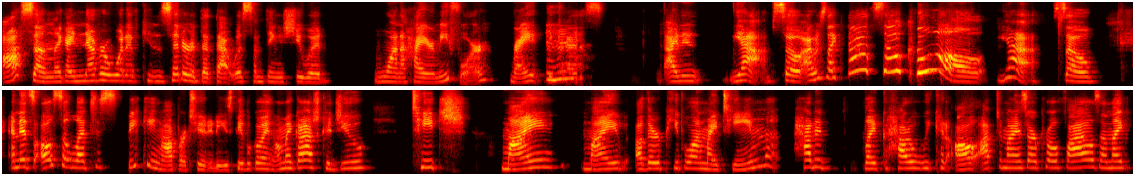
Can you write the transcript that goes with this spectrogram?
awesome. Like I never would have considered that that was something she would want to hire me for. Right. Mhm. Because I didn't, yeah. So I was like, that's so cool. Yeah. So, and it's also led to speaking opportunities, people going, oh my gosh, could you teach my, my other people on my team how to like, how we could all optimize our profiles? I'm like,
